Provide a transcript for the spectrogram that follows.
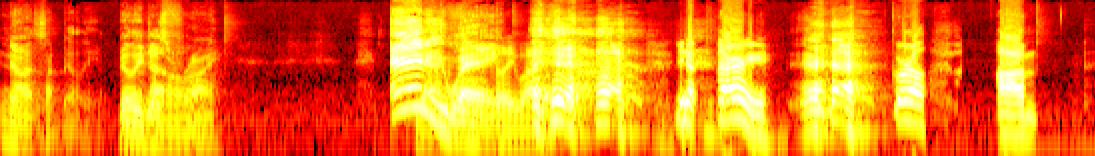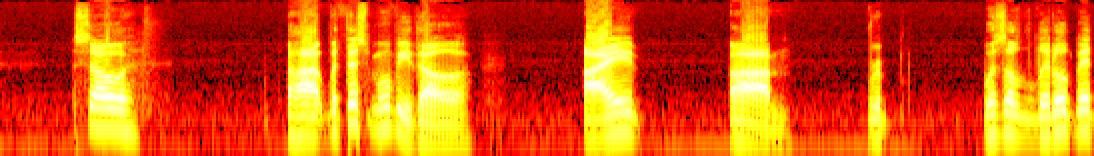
No, it's not Billy. Billy does Fry. Anyway. Billy West. Yep. Sorry, girl. Um, so, uh, with this movie though, I, um, re- was a little bit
